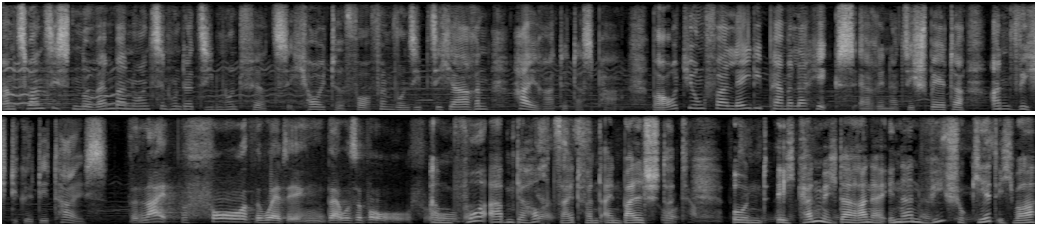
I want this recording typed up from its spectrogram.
Am 20. November 1947, heute vor 75 Jahren, heiratet das Paar. Brautjungfer Lady Pamela Hicks erinnert sich später an wichtige Details. Am Vorabend der Hochzeit fand ein Ball statt. Und ich kann mich daran erinnern, wie schockiert ich war,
